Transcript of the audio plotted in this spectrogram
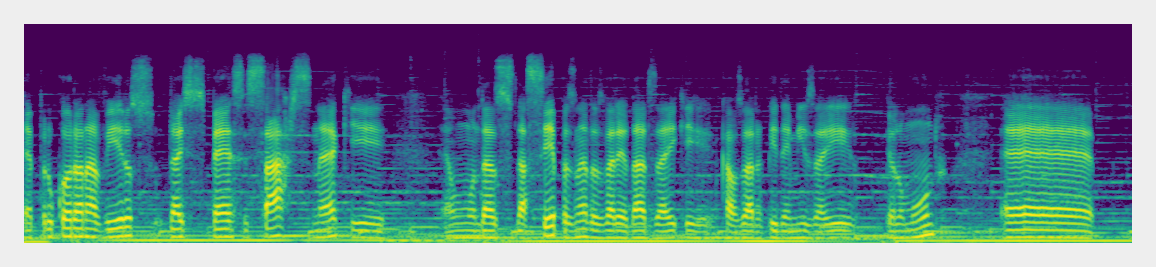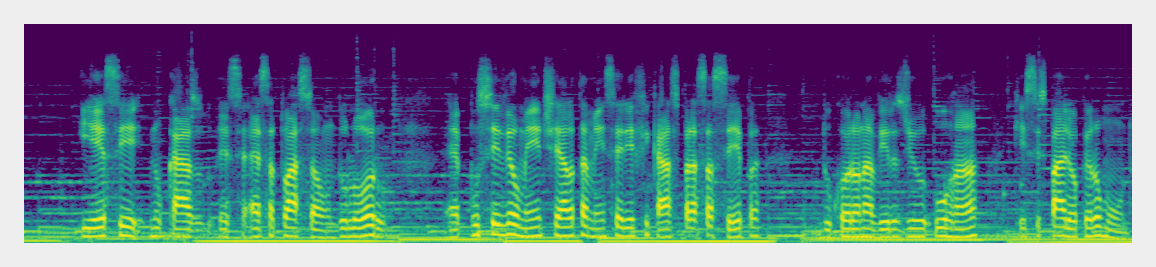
É para o coronavírus da espécie SARS, né, que é uma das, das cepas, né, das variedades aí que causaram epidemias aí pelo mundo. É, e esse, no caso, esse, essa atuação do louro, é, possivelmente ela também seria eficaz para essa cepa do coronavírus de Wuhan que se espalhou pelo mundo.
